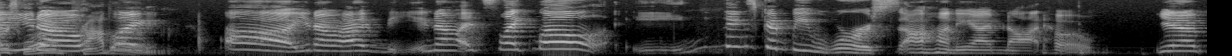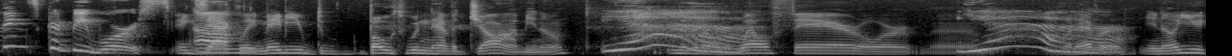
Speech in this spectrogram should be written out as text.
first you world know, problem. like ah, you know, I, you know, it's like, well, things could be worse, uh, honey. I'm not home. You know, things could be worse. exactly. Um, Maybe you d- both wouldn't have a job. You know, yeah. living on welfare or uh, Yeah. whatever. You know, you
